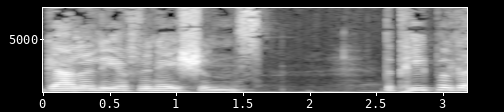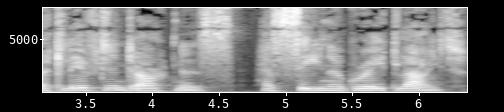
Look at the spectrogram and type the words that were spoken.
Galilee of the nations. The people that lived in darkness has seen a great light.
